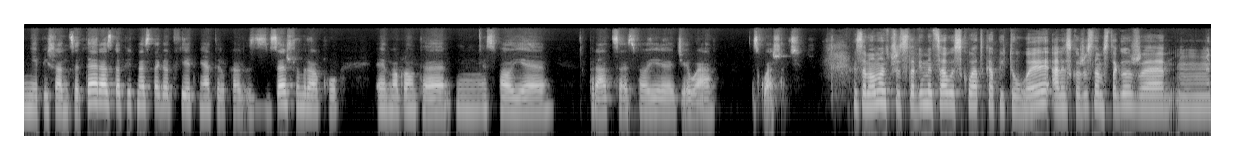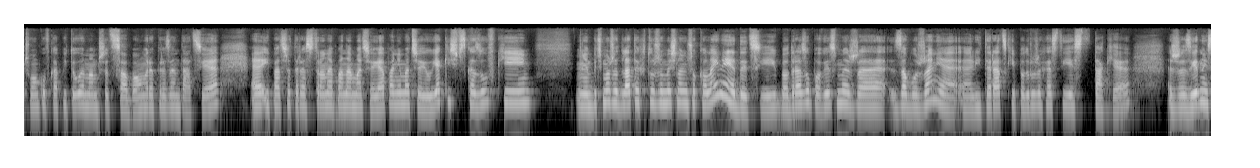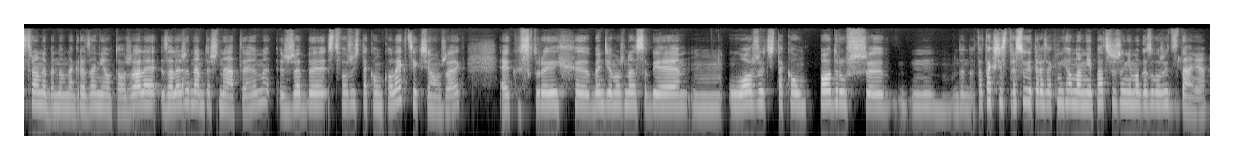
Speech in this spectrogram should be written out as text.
nie piszący teraz do 15 kwietnia, tylko w zeszłym roku e, mogą te mm, swoje prace, swoje dzieła zgłaszać. Za moment przedstawimy cały skład kapituły, ale skorzystam z tego, że mm, członków kapituły mam przed sobą, reprezentację e, i patrzę teraz w stronę pana Macieja. Panie Macieju, jakieś wskazówki być może dla tych, którzy myślą już o kolejnej edycji, bo od razu powiedzmy, że założenie e, literackiej podróży Hestii jest takie, że z jednej strony będą nagradzani autorzy, ale zależy nam też na tym, żeby stworzyć taką kolekcję książek, e, z których e, będzie można sobie mm, ułożyć taką podróż. Mm, tak się stresuje teraz, jak Michał na mnie patrzy, że nie mogę złożyć zdania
